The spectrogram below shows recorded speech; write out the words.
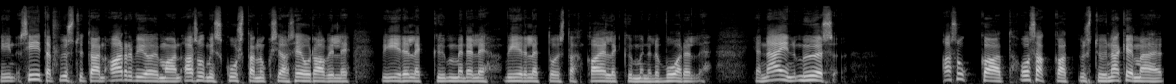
niin siitä pystytään arvioimaan asumiskustannuksia seuraaville 50, 15, 20 vuodelle. Ja näin myös asukkaat, osakkaat pystyy näkemään,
